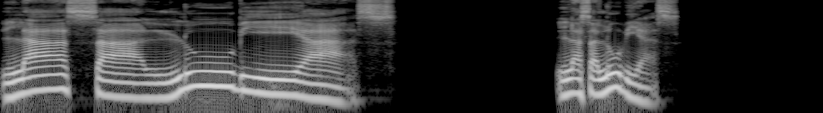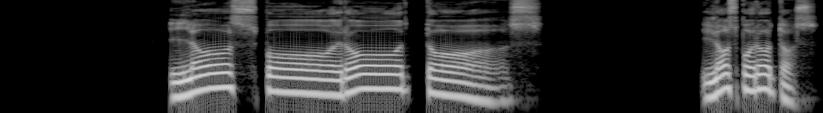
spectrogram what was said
Las alubias. Las alubias. Los porotos. Los porotos.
